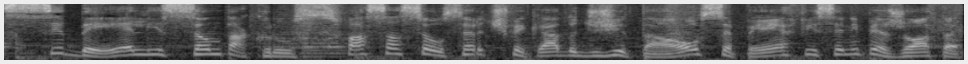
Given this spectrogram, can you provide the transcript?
CDL Santa Cruz. Faça seu certificado digital, CPF e CNPJ.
